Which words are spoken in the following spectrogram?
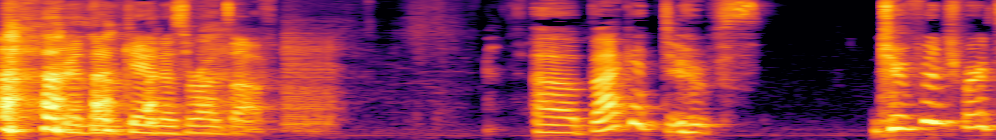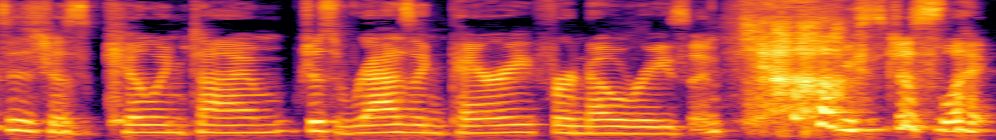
And then Candace runs off. Uh, back at Doof's, Doofenshmirtz is just killing time, just razzing Perry for no reason. yeah, He's just like,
